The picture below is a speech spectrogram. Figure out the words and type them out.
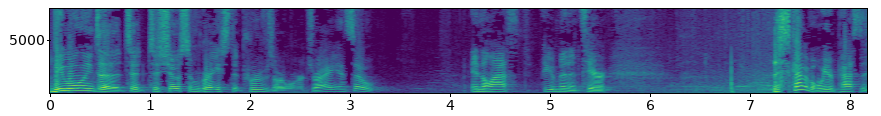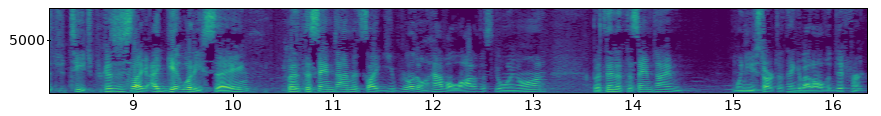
Be willing to, to, to show some grace that proves our words, right? And so, in the last few minutes here, this is kind of a weird passage to teach because it's like I get what he's saying, but at the same time, it's like you really don't have a lot of this going on. But then at the same time, when you start to think about all the different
